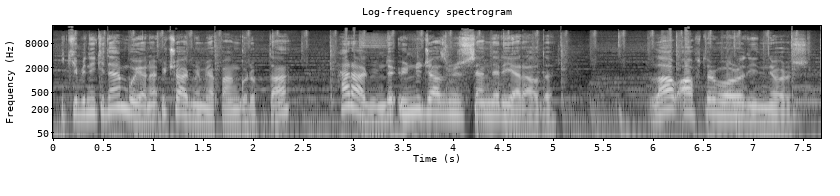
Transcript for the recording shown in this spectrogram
2002'den bu yana 3 albüm yapan grupta her albümde ünlü caz müzisyenleri yer aldı. Love After War'u dinliyoruz.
